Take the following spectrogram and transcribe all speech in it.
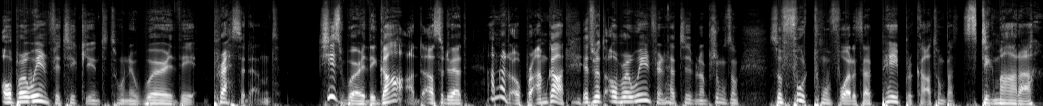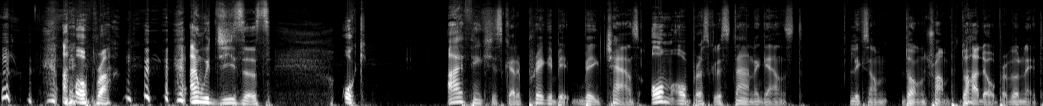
Oprah Winfrey tycker ju inte att hon är worthy president. She's worthy God. Alltså du vet, I'm not Oprah, I'm God. Jag tror att Oprah Winfrey är den här typen av person som så fort hon får ett så här paper cut, hon bara stigmata. I'm Oprah. I'm with Jesus. Och I think she's got a pretty big, big chance. Om Oprah skulle stand against liksom, Donald Trump, då hade Oprah vunnit.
